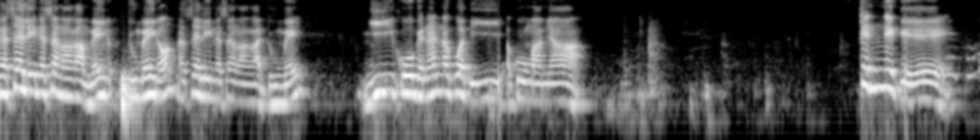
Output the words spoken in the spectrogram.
24 25က main ဒူ main နော်24 25ကဒူ main ညီကိုကနဲ့နှစ်ကွက်ဒီအကိုမများ တစ်နှစ်ကဖုန်းမ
